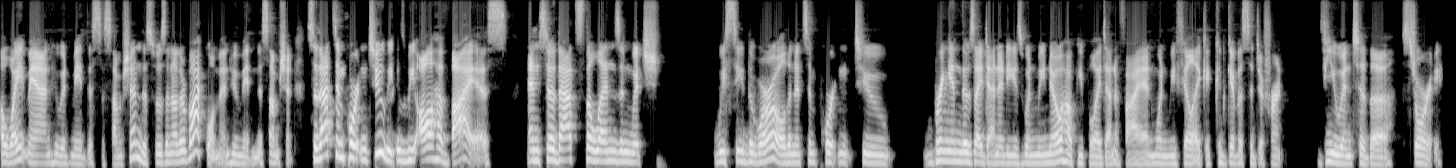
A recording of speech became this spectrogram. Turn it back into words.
a white man who had made this assumption. This was another black woman who made an assumption. So that's important too, because we all have bias. And so that's the lens in which we see the world. And it's important to bring in those identities when we know how people identify and when we feel like it could give us a different view into the story.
